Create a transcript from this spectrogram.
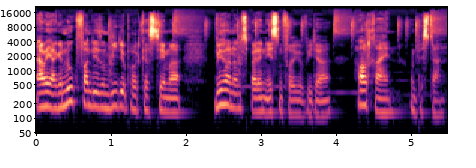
Aber ja, genug von diesem Videopodcast-Thema. Wir hören uns bei der nächsten Folge wieder. Haut rein und bis dann.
